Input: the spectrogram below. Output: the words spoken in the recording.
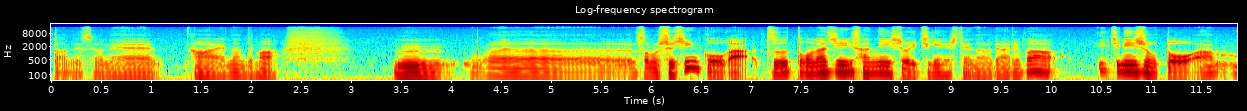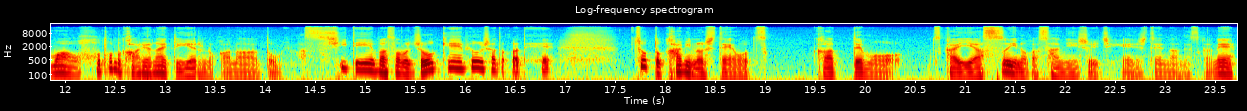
たんですよね。はい。なんでまあうん、その主人公がずっと同じ三人称一元視点なのであれば一人称とあまあほとんど変わりはないと言えるのかなと思います強いて言えばその情景描写とかでちょっと神の視点を使っても使いやすいのが三人称一元視点なんですかね。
